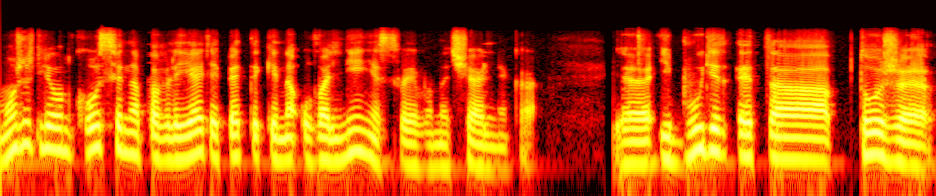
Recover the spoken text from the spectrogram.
может ли он косвенно повлиять опять-таки на увольнение своего начальника? Э, и будет это тоже,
